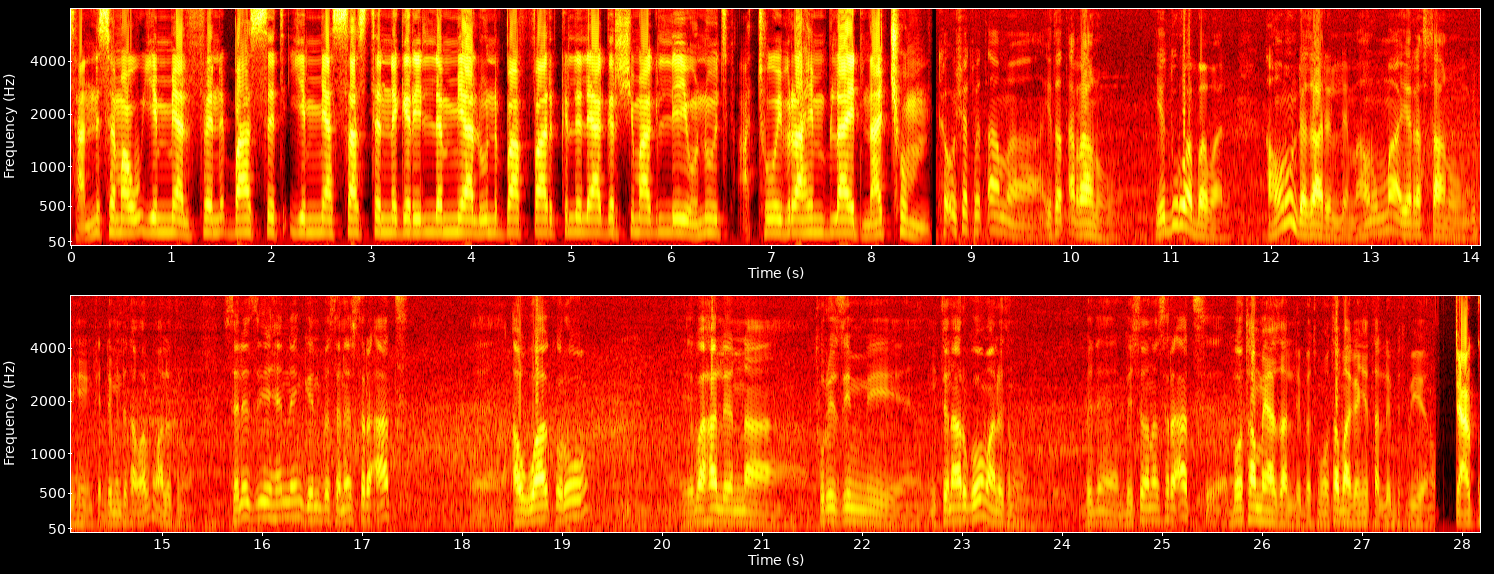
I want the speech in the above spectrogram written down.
ሳንሰማው የሚያልፈን በሐሰት የሚያሳስተን ነገር የለም ያሉን በአፋር ክልል የአገር ሽማግሌ የሆኑት አቶ ኢብራሂም ብላይድ ናቸው። ከውሸት በጣም የተጠራ ነው የድሮ አባባል። አሁኑ እንደዛ አይደለም። አሁኑማ የረሳ ነው እንግዲህ ቅድም እንደተባልኩ ማለት ነው። ስለዚህ ይህንን ግን በስነ ስርዓት አዋቅሮ የባህልና ቱሪዝም እንትን አድርጎ ማለት ነው በስነ ስርዓት ቦታ መያዝ አለበት፣ ቦታ ማግኘት አለበት ብዬ ነው። ዳጉ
